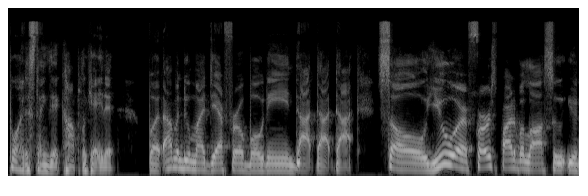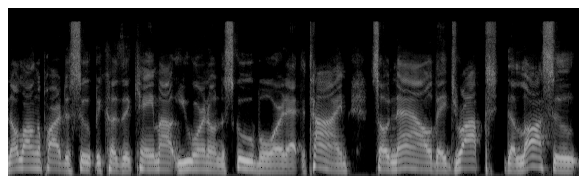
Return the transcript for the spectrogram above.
boy, this thing get complicated. But I'm gonna do my Jethro Bodine dot dot dot. So you were first part of a lawsuit. You're no longer part of the suit because it came out you weren't on the school board at the time. So now they dropped the lawsuit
